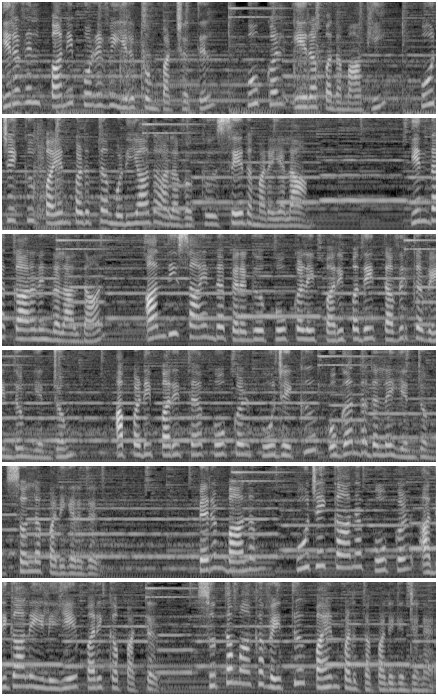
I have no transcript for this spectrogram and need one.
இரவில் பனிப்பொழிவு இருக்கும் பட்சத்தில் பூக்கள் ஈரப்பதமாகி பூஜைக்கு பயன்படுத்த முடியாத அளவுக்கு சேதமடையலாம். இந்த காரணங்களால் தான் அந்தி சாய்ந்த பிறகு பூக்களை பறிப்பதை தவிர்க்க வேண்டும் என்றும் அப்படி பறித்த பூக்கள் பூஜைக்கு உகந்ததல்ல என்றும் சொல்லப்படுகிறது. பெரும்பாலும் பூஜைக்கான பூக்கள் அதிகாலையிலேயே பறிக்கப்பட்டு சுத்தமாக வைத்து பயன்படுத்தப்படுகின்றன.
